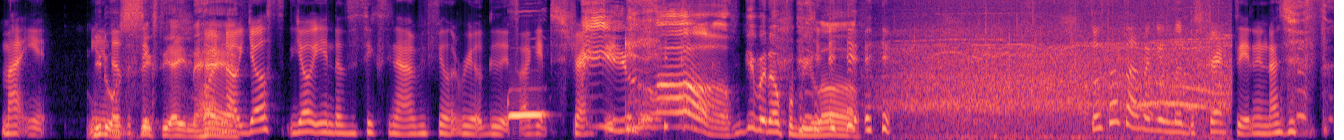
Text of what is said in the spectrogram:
my end. You end do a of 68 and a half. no, your, your end of the 69 be feeling real good, so I get distracted. Be love. Give it up for be love. So sometimes I get a little distracted and I just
